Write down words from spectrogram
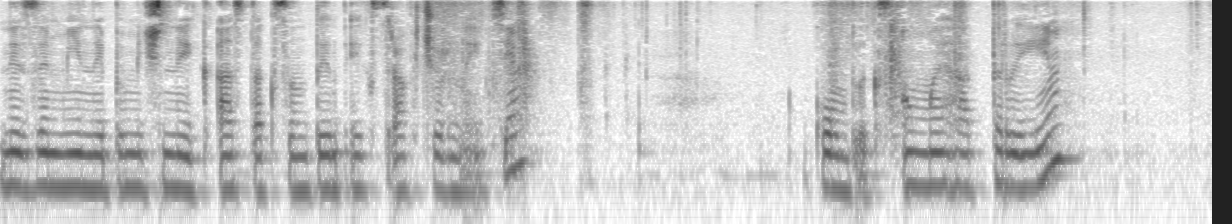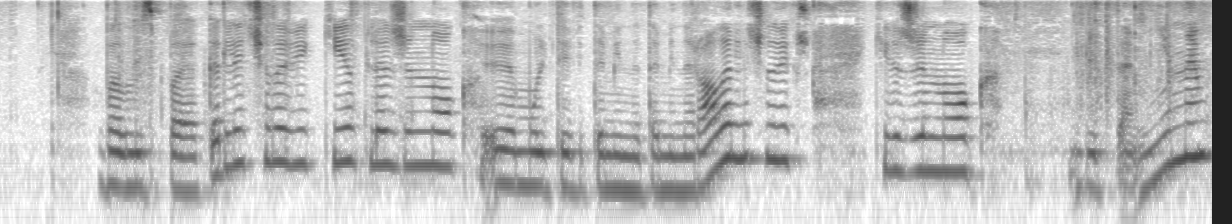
Незамінний помічник астаксантин екстракт чорниці, комплекс омега 3 велнспеки для чоловіків, для жінок, е, мультивітаміни та мінерали для чоловіків жінок, вітаміни.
